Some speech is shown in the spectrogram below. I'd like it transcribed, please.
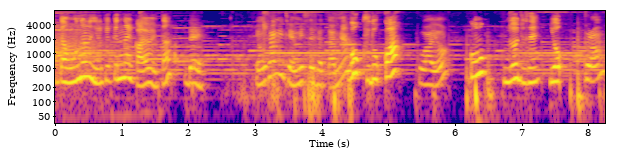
일단 오늘은 이렇게 끝낼까요, 일단? 네. 영상이 재밌으셨다면 꼭 구독과 좋아요. 꼭 눌러주세요. 요. 그럼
